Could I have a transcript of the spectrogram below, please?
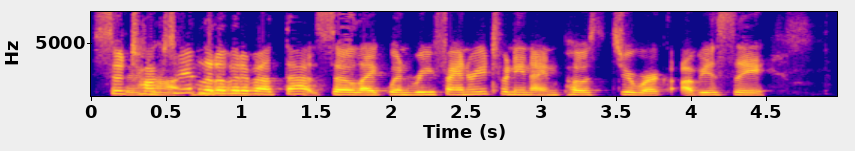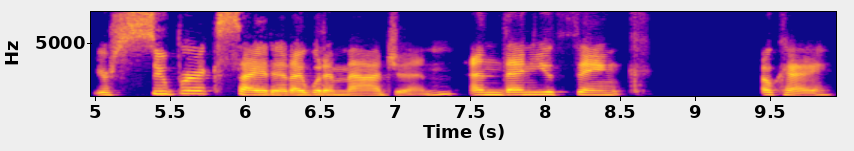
so talk to me a little bit about that. So like when refinery 29 posts your work obviously you're super excited i would imagine and then you think okay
